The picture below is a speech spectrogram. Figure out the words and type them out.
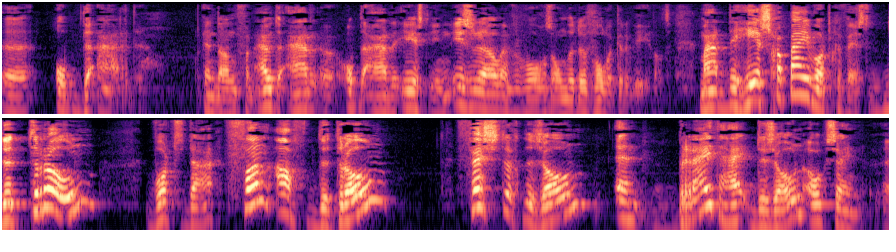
uh, op de aarde. En dan vanuit de aarde, eh, op de aarde eerst in Israël en vervolgens onder de volkerenwereld. Maar de heerschappij wordt gevestigd. De troon wordt daar vanaf de troon vestigt de zoon en breidt hij de zoon ook zijn uh,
